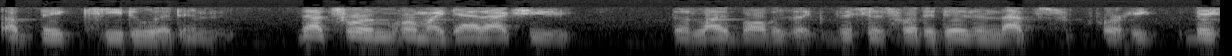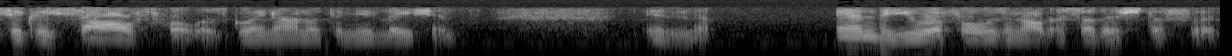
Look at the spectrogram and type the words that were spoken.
a big key to it, and that's where, where my dad actually. The light bulb is like this is what it is, and that's where he basically solved what was going on with the mutilations, and and the UFOs and all this other stuff. But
